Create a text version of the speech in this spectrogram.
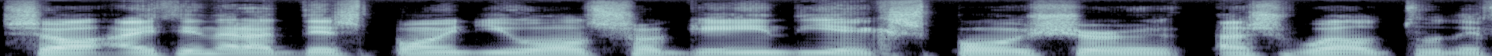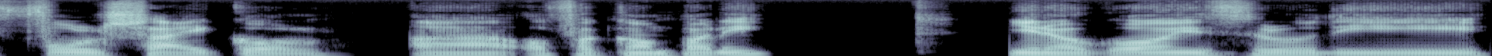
So I think that at this point, you also gain the exposure as well to the full cycle uh, of a company. You know, going through the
